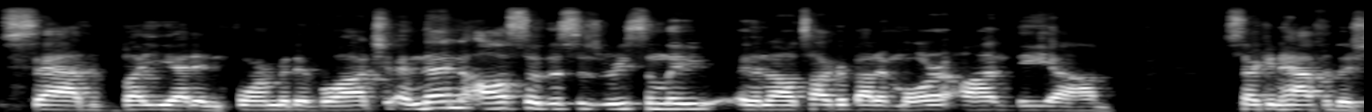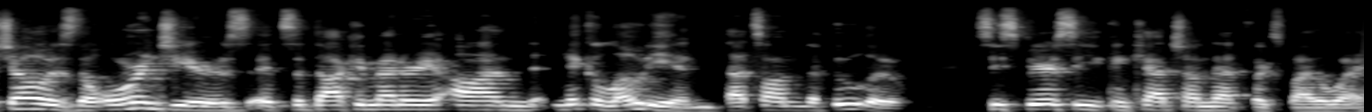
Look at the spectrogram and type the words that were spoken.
sad but yet informative watch. And then also, this is recently, and I'll talk about it more on the um, second half of the show, is the Orange Years. It's a documentary on Nickelodeon that's on the Hulu. Seaspiracy you can catch on Netflix, by the way.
